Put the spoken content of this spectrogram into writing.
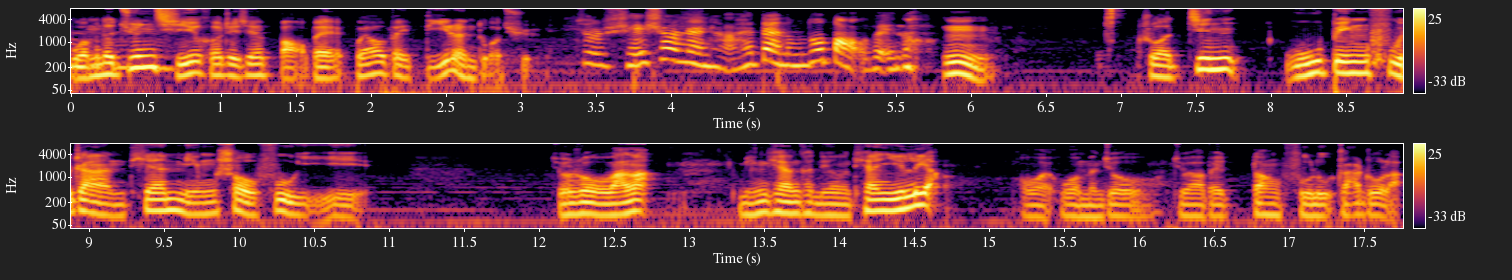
我们的军旗和这些宝贝不要被敌人夺去。就是谁上战场还带那么多宝贝呢？嗯，说今无兵复战，天明受复矣。就是说我完了，明天肯定天一亮，我我们就就要被当俘虏抓住了，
